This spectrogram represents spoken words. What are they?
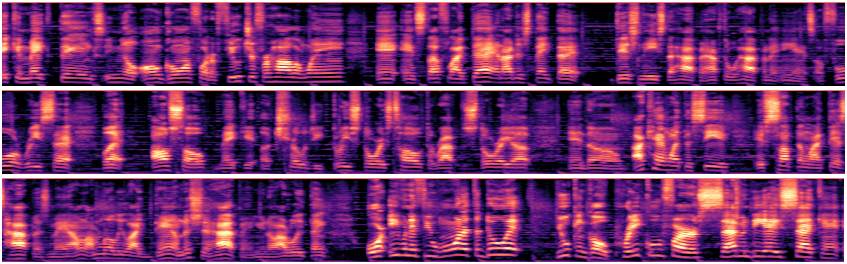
it can make things you know ongoing for the future for Halloween and, and stuff like that and I just think that this needs to happen after what happened to Ends. A full reset, but also make it a trilogy. Three stories told to wrap the story up. And um, I can't wait to see if something like this happens, man. I'm, I'm really like, damn, this should happen. You know, I really think, or even if you wanted to do it, you can go prequel first, 78 second,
